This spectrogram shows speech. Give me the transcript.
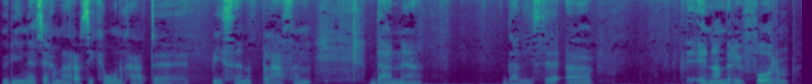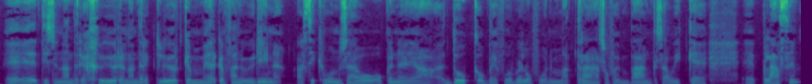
Urine, zeg maar, als ik gewoon ga pissen, plassen, dan, dan is het een andere vorm. Eh, het is een andere geur, een andere kleur, kenmerken van urine. Als ik gewoon zou op een ja, doek, of bijvoorbeeld op een matras of een bank, zou ik eh, eh, plaatsen.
